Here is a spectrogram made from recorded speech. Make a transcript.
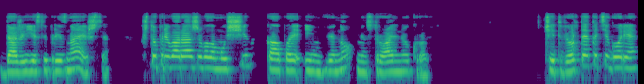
даже если признаешься, что привораживала мужчин, капая им в вино менструальную кровь. Четвертая категория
